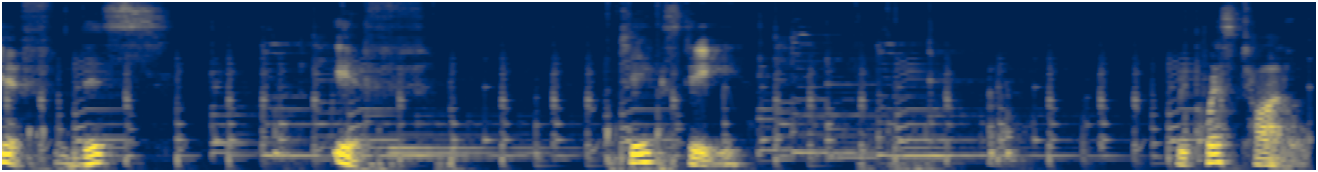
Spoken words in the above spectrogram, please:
if this, if txt request title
